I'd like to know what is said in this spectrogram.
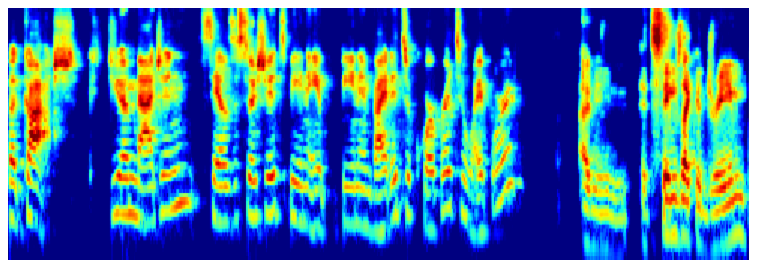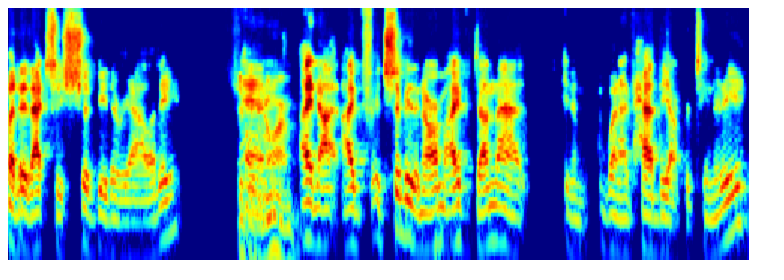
but gosh, could you imagine sales associates being being invited to corporate to whiteboard? I mean, it seems like a dream, but it actually should be the reality. Should and be the norm. I, I've, it should be the norm. I've done that, you know, when I've had the opportunity,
